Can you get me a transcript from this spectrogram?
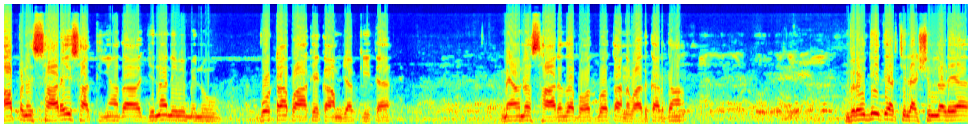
ਆਪਣੇ ਸਾਰੇ ਸਾਥੀਆਂ ਦਾ, ਜਿਨ੍ਹਾਂ ਨੇ ਵੀ ਮੈਨੂੰ ਵੋਟਾਂ ਪਾ ਕੇ ਕਾਮਯਾਬ ਕੀਤਾ ਮੈਂ ਉਹਨਾਂ ਸਾਰਿਆਂ ਦਾ ਬਹੁਤ-ਬਹੁਤ ਧੰਨਵਾਦ ਕਰਦਾ ਵਿਰੋਧੀ ਧਿਰ 'ਚ ਇਲੈਕਸ਼ਨ ਲੜਿਆ।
